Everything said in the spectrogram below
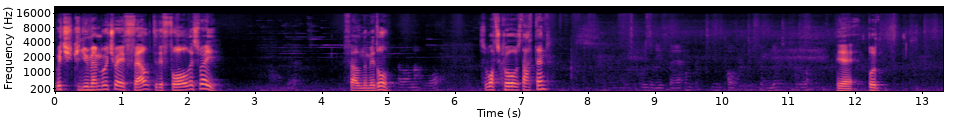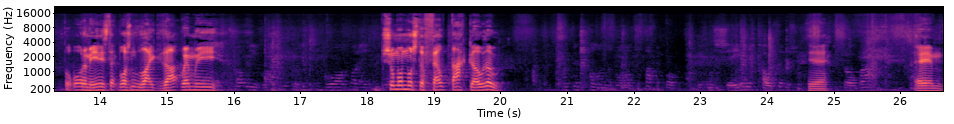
which, can you remember which way it fell? Did it fall this way? It fell in the middle. So what's caused that then? Yeah, but but what I mean is that it wasn't like that when we. Someone must have felt that go though. Yeah. Um,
